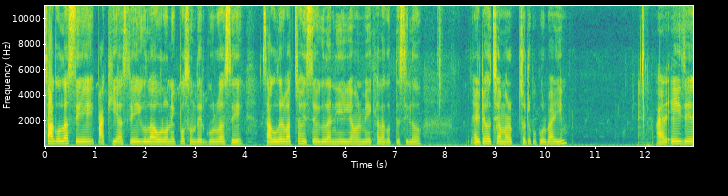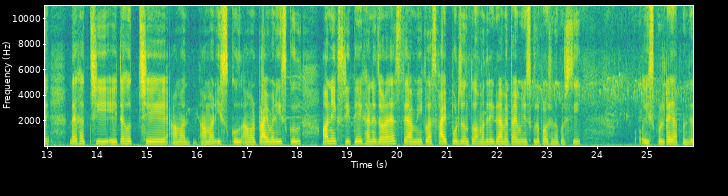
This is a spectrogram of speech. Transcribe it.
ছাগল আছে, পাখি আছে এইগুলা ওর অনেক পছন্দের গরু আছে। ছাগলের বাচ্চা হয়েছে, ওইগুলা নিয়েই আমার মেয়ে খেলা করতেছিল। এটা হচ্ছে আমার ছোট পুকুর বাড়ি। আর এই যে দেখাচ্ছি এইটা হচ্ছে আমার আমার স্কুল, আমার প্রাইমারি স্কুল। অনেক স্মৃতি এখানে জড়ায় আসছে আমি ক্লাস ফাইভ পর্যন্ত আমাদের এই গ্রামের প্রাইমারি স্কুলে পড়াশোনা করছি। ওই স্কুলটাই আপনাদের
